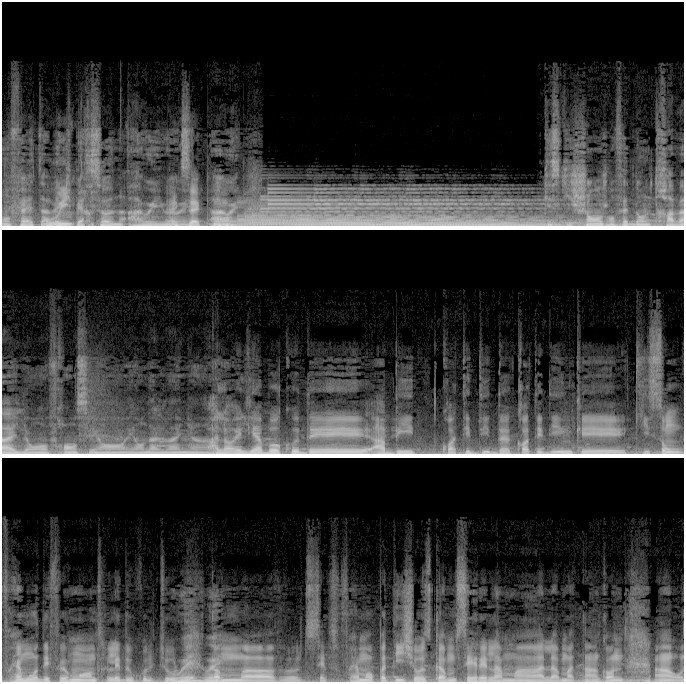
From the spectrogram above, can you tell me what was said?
en fait, avec Oui. personne. Ah oui, oui, oui. Exactement. Qu'est-ce qui change en fait dans le travail en France et en, et en Allemagne hein Alors, il y a beaucoup d'habits de quotidiens qui, qui sont vraiment différents entre les deux cultures. Oui, oui. Comme euh, c'est vraiment petites choses comme serrer la main à la matin quand euh,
